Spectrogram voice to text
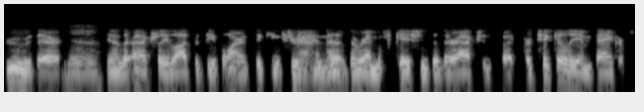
through their, yeah. you know, there actually lots of people aren't thinking through the, the ramifications of their actions, but particularly in bankruptcy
